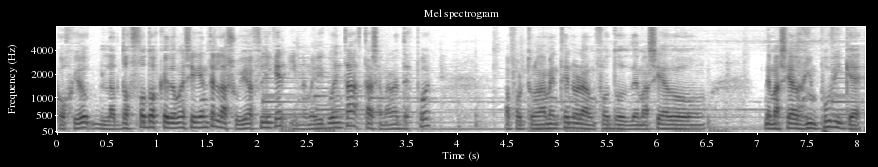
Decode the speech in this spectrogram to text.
cogió las dos fotos que tomé siguientes, las subió a Flickr y no me di cuenta hasta semanas después. Afortunadamente no eran fotos demasiado, demasiado impúdicas.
